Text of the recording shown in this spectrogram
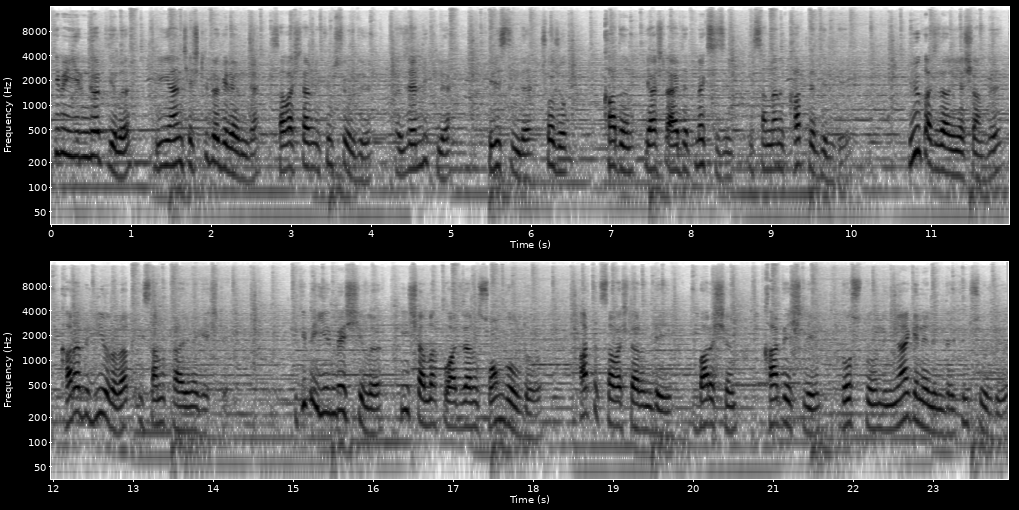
2024 yılı dünyanın çeşitli bölgelerinde savaşların hüküm sürdüğü, özellikle Filistin'de çocuk, kadın, yaşlı ayırt etmeksizin insanların katledildiği, büyük acıların yaşandığı kara bir yıl olarak insanlık tarihine geçti. 2025 yılı inşallah bu acıların son bulduğu, artık savaşların değil, barışın, kardeşliğin, dostluğun dünya genelinde hüküm sürdüğü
